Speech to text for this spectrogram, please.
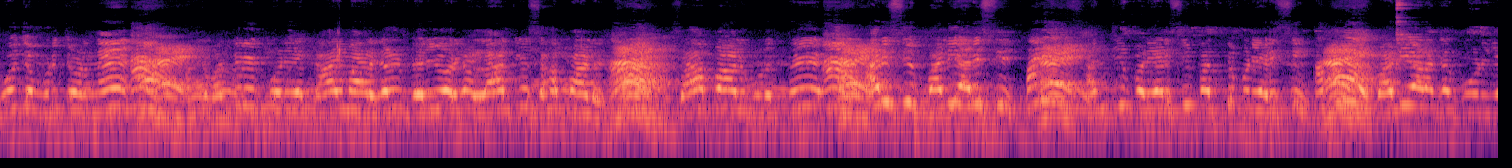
பூஜை முடிச்ச உடனே அங்க வந்திருக்கக்கூடிய தாய்மார்கள் பெரியோர்கள் எல்லாருக்கும் சாப்பாடு சாப்பாடு கொடுத்து அரிசி படி அரிசி. அஞ்சு படி அரிசி பத்து படி அரிசி. படி அளக்கக்கூடிய.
